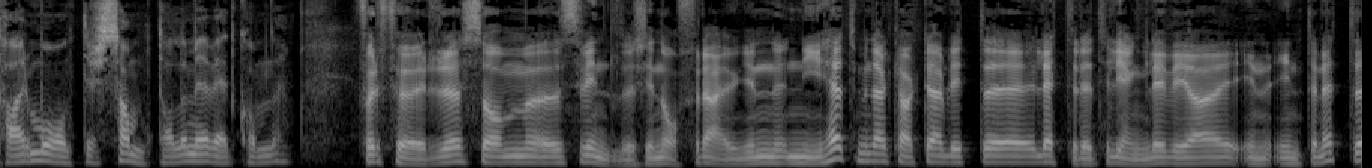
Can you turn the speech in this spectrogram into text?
par måneders samtale med vedkommende. Forførere som eh, svindler sine ofre er jo ingen nyhet, men det er klart det er blitt eh, lettere tilgjengelig via internett.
